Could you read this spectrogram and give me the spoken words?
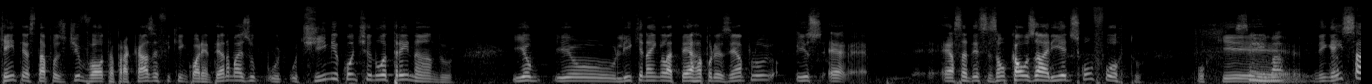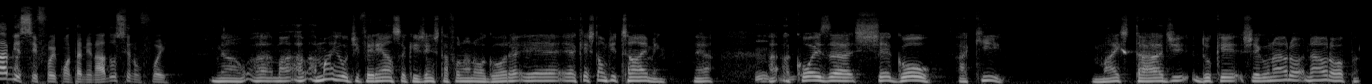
quem testar positivo volta para casa, fica em quarentena, mas o, o, o time continua treinando. E eu, eu, li que na Inglaterra, por exemplo, isso, é, essa decisão causaria desconforto Porque Sim, mas... ninguém sabe se foi contaminado ou se não foi. Não, a, a maior diferença que a gente está falando agora é, é, a questão de timing. Né? Uhum. A, a, uhum. coisa chegou aqui mais tarde do que chegou na, na Europa.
